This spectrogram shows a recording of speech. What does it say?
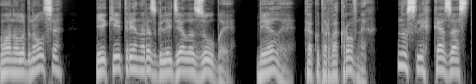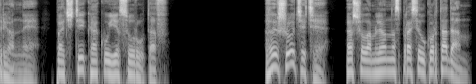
Он улыбнулся, и Китрин разглядела зубы, белые, как у первокровных, но слегка заостренные, почти как у ясурутов. «Вы шутите?» — ошеломленно спросил Куртадам.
